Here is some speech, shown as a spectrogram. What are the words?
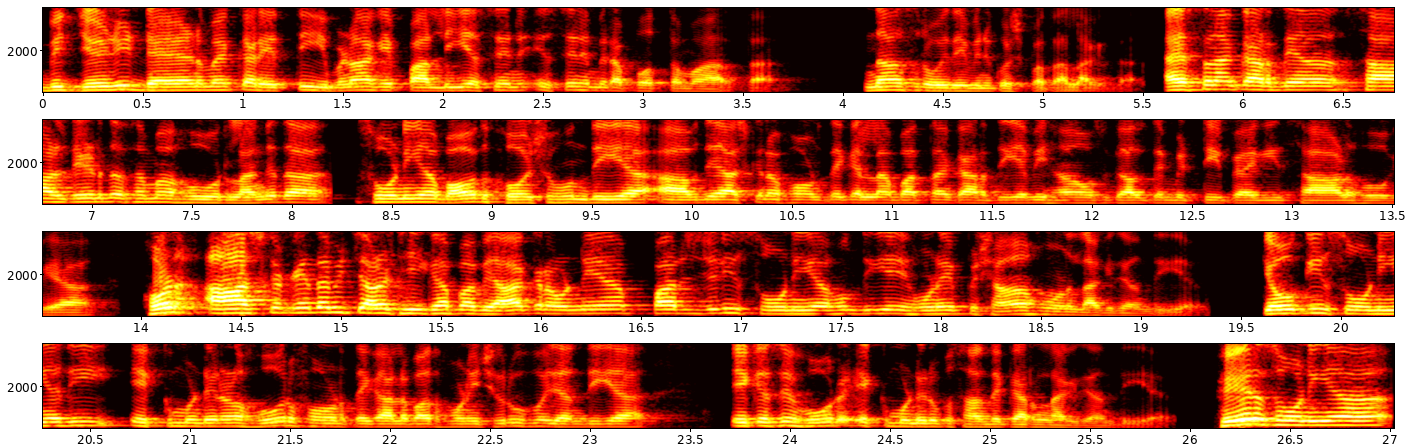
ਵੀ ਜਿਹੜੀ ਡੈਣ ਮੈਂ ਘਰੇ ਧੀ ਬਣਾ ਕੇ ਪਾਲੀ, ਇਸੇ ਨੇ ਇਸੇ ਨੇ ਮੇਰਾ ਪੁੱਤ ਮਾਰਤਾ। ਨਾ ਸਰੋਜ ਦੇਵੀ ਨੂੰ ਕੁਝ ਪਤਾ ਲੱਗਦਾ। ਇਸ ਤਰ੍ਹਾਂ ਕਰਦਿਆਂ ਸਾਲ ਡੇਢ ਦਾ ਸਮਾਂ ਹੋਰ ਲੰਘਦਾ, ਸੋਨੀਆ ਬਹੁਤ ਖੁਸ਼ ਹੁੰਦੀ ਆ, ਆਪਦੇ ਆਸ਼ਕ ਨਾਲ ਫੋਨ ਤੇ ਗੱਲਾਂ ਬਾਤਾਂ ਕਰਦੀ ਆ ਵੀ ਹਾਂ, ਉਸ ਗੱਲ ਤੇ ਮਿੱਟੀ ਪੈ ਗਈ, ਸਾਲ ਹੋ ਗਿਆ। ਹੁਣ ਆਸ਼ਕ ਕਹਿੰਦਾ ਵੀ ਚੱਲ ਠੀਕ ਆ, ਆਪਾਂ ਵਿਆਹ ਕਰਾਉਨੇ ਆ, ਪਰ ਜਿਹੜੀ ਸੋਨੀਆ ਹੁੰਦੀ ਏ, ਹੁਣੇ ਪਛਾਣ ਹੋਣ ਲੱਗ ਜਾਂਦੀ ਆ। ਕਿਉਂਕਿ ਸੋਨੀਆ ਦੀ ਇੱਕ ਮੁੰਡੇ ਨਾਲ ਹੋਰ ਫੋਨ ਤੇ ਗੱਲਬਾਤ ਹੋਣੀ ਸ਼ੁਰੂ ਹੋ ਜਾਂਦੀ ਆ, ਇਹ ਕਿਸੇ ਹੋਰ ਇੱਕ ਮੁੰਡੇ ਨੂੰ ਪਸੰਦ ਕਰਨ ਲੱਗ ਜਾਂਦੀ ਆ। ਫਿਰ ਸੋਨੀਆ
